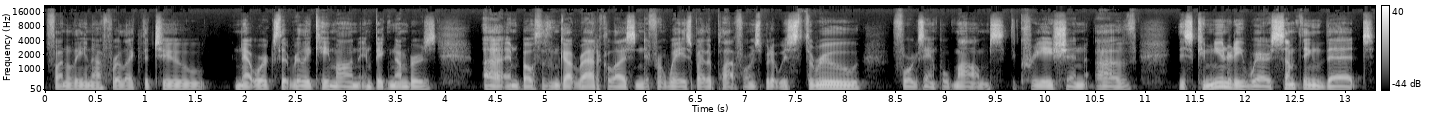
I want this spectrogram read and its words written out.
funnily enough, were like the two networks that really came on in big numbers. Uh, and both of them got radicalized in different ways by the platforms. But it was through, for example, moms, the creation of this community where something that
